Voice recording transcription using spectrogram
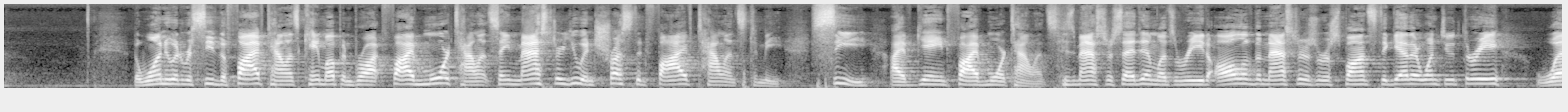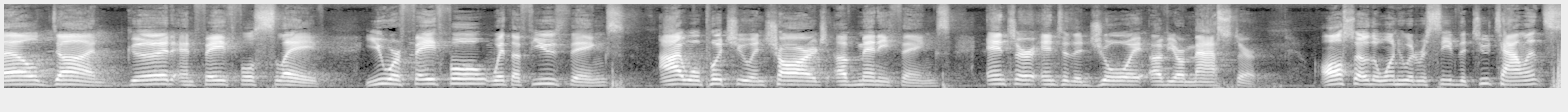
The one who had received the five talents came up and brought five more talents, saying, Master, you entrusted five talents to me. See, I have gained five more talents. His master said to him, Let's read all of the master's response together. One, two, three. Well done, good and faithful slave. You were faithful with a few things. I will put you in charge of many things. Enter into the joy of your master. Also, the one who had received the two talents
